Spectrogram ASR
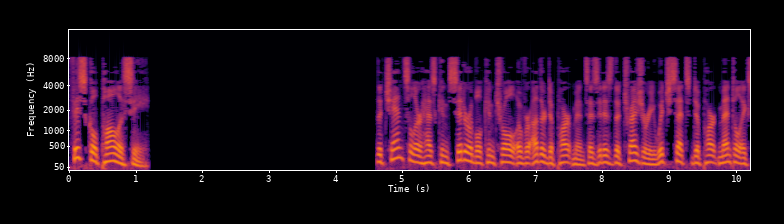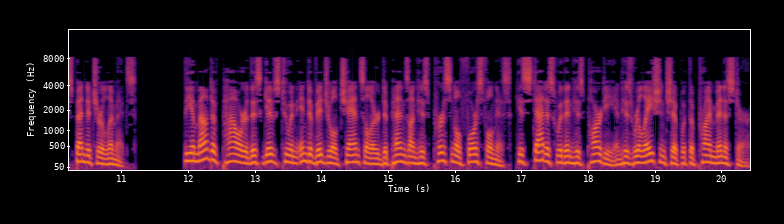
Fiscal policy The Chancellor has considerable control over other departments as it is the Treasury which sets departmental expenditure limits. The amount of power this gives to an individual chancellor depends on his personal forcefulness, his status within his party and his relationship with the Prime Minister.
